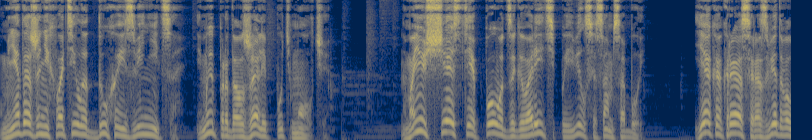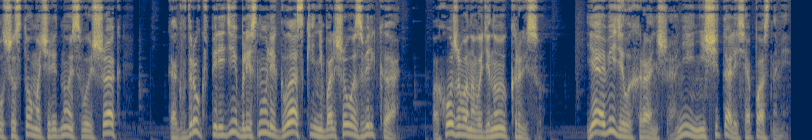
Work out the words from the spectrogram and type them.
У меня даже не хватило духа извиниться, и мы продолжали путь молча. На мое счастье, повод заговорить появился сам собой. Я как раз разведывал шестом очередной свой шаг, как вдруг впереди блеснули глазки небольшого зверька, похожего на водяную крысу. Я видел их раньше, они не считались опасными.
